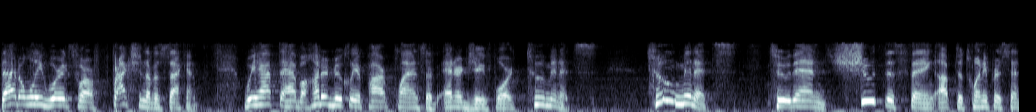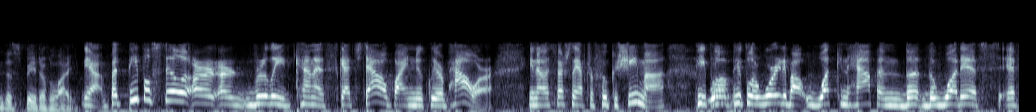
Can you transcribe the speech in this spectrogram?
that only works for a fraction of a second. We have to have 100 nuclear power plants of energy for two minutes. Two minutes to then shoot this thing up to 20% the speed of light. Yeah, but people still are, are really kind of sketched out by nuclear power. You know, especially after Fukushima, people well, people are worried about what can happen, the the what ifs if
